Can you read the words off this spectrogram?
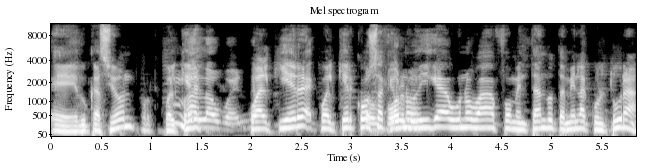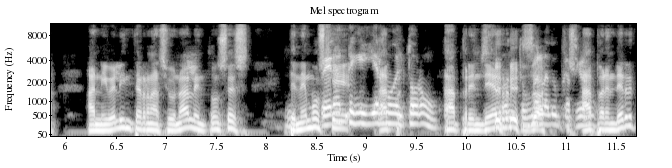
eh, educación, porque cualquier, Mala o buena. cualquier, cualquier cosa que uno diga, uno va fomentando también la cultura a nivel internacional. Entonces, tenemos que ap- Toro. aprender, aprender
